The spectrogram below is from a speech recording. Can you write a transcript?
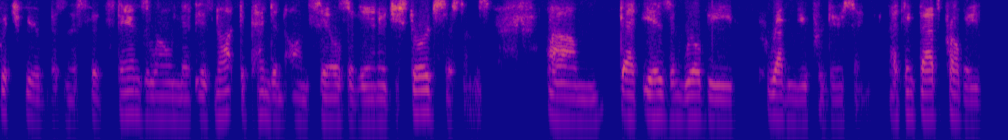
switchgear business that stands alone, that is not dependent on sales of the energy storage systems, um, that is and will be revenue producing. I think that's probably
